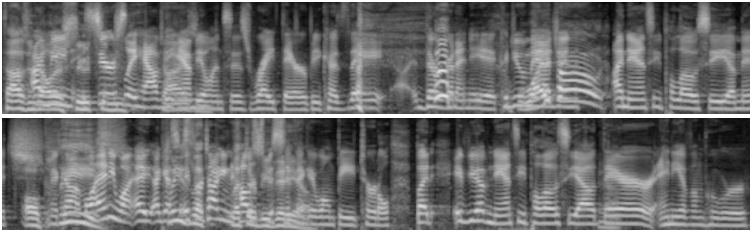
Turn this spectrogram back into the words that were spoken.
thousand dollar I mean, suits. seriously, have the ties and- ambulances right there because they they're gonna need it. Could you imagine a Nancy Pelosi, a Mitch Oh, McConnell, well, anyone? I, I guess Please if we're talking let House specific, video. it won't be Turtle. But if you have Nancy Pelosi out there, or any of them who were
